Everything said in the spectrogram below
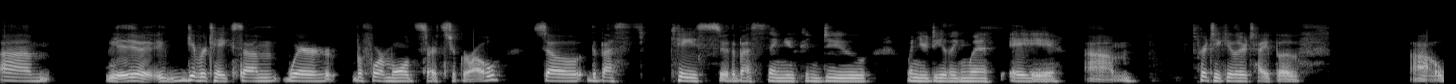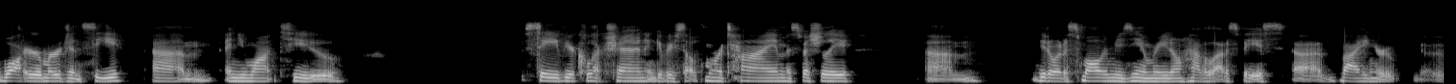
um, give or take some where before mold starts to grow. So the best case or the best thing you can do when you're dealing with a um, particular type of uh, water emergency um, and you want to save your collection and give yourself more time, especially um, you know at a smaller museum where you don't have a lot of space, uh, buying your uh,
